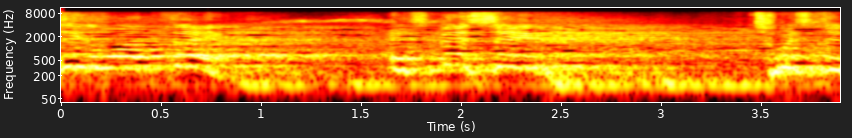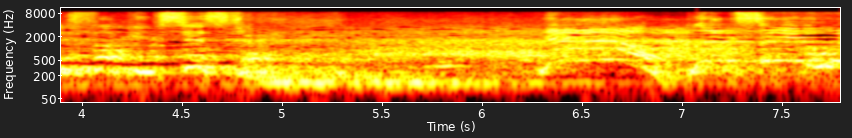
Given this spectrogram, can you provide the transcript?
Missing one thing. It's missing Twisted Fucking Sister. Now, let's sing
